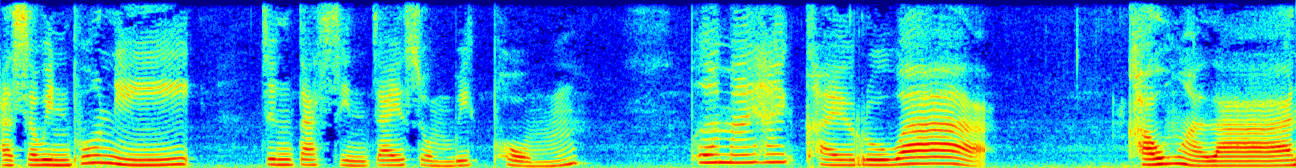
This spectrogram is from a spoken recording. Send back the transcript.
อัศวินผู้นี้ จึงตัดสินใจสวมวิกผม เพื่อไม่ให้ใครรู้ว่า เขาหัวล้าน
